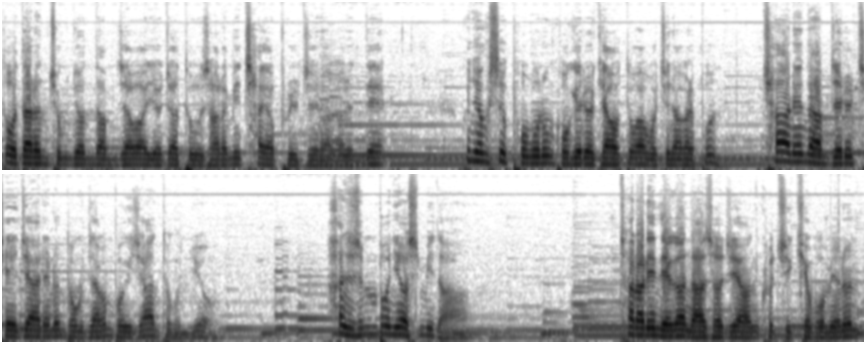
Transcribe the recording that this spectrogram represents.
또 다른 중년 남자와 여자 두 사람이 차 옆을 지나가는데 그냥 쓱 보고는 고개를 갸우뚱하고 지나갈 뿐 차 안에 남자를 제지하려는 동작은 보이지 않더군요. 한숨뿐이었습니다. 차라리 내가 나서지 않고 지켜보면은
